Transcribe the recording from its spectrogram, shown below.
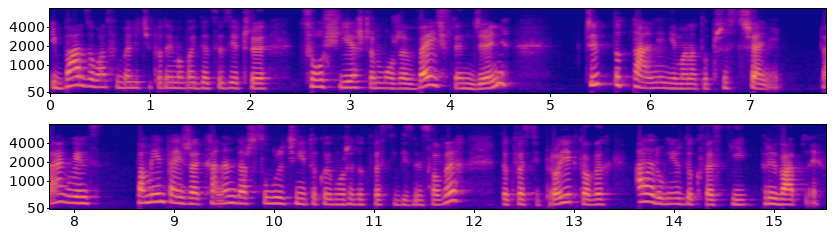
i bardzo łatwo będzie Ci podejmować decyzję, czy coś jeszcze może wejść w ten dzień, czy totalnie nie ma na to przestrzeni. Tak? Więc Pamiętaj, że kalendarz służy Ci nie tylko i wyłącznie do kwestii biznesowych, do kwestii projektowych, ale również do kwestii prywatnych.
